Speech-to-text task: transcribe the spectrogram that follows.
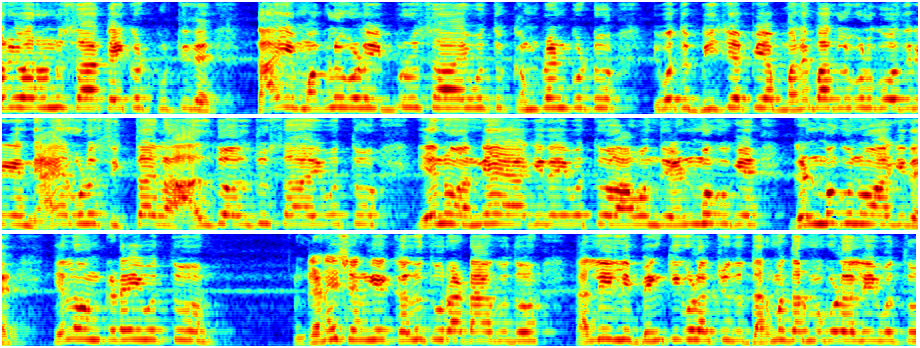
ಪರಿವಾರನೂ ಸಹ ಕೈಕೊಟ್ಟು ಕೂತಿದೆ ತಾಯಿ ಮಗಳುಗಳು ಇಬ್ಬರು ಸಹ ಇವತ್ತು ಕಂಪ್ಲೇಂಟ್ ಕೊಟ್ಟು ಇವತ್ತು ಬಿ ಜೆ ಪಿಯ ಮನೆ ಬಾಗಿಲುಗಳಿಗೆ ಹೋದ್ರೆ, ನ್ಯಾಯಗಳು ಸಿಗ್ತಾ ಇಲ್ಲ. ಅಲ್ದು ಅಲ್ದು ಸಹ ಇವತ್ತು ಏನು ಅನ್ಯಾಯ ಆಗಿದೆ. ಇವತ್ತು ಆ ಒಂದು ಹೆಣ್ಮಗುಗೆ ಗಂಡು ಮಗುನೂ ಆಗಿದೆ. ಎಲ್ಲ ಒಂದು ಕಡೆ ಇವತ್ತು ಗಣೇಶನಿಗೆ ಕಲ್ಲು ತೂರಾಟ ಆಗೋದು, ಅಲ್ಲಿ ಇಲ್ಲಿ ಬೆಂಕಿಗಳು ಹಚ್ಚೋದು, ಧರ್ಮ ಧರ್ಮಗಳಲ್ಲಿ ಇವತ್ತು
